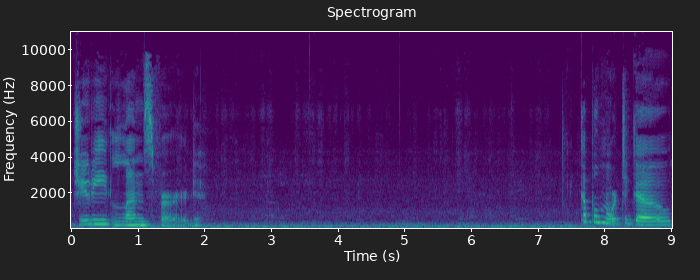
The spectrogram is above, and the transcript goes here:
Judy Lunsford. Couple more to go.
